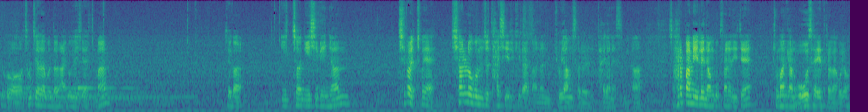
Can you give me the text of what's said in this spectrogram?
그리고 청취자분들 알고 계시겠지만 제가 2022년 7월 초에 셜록 홈즈 다시 읽기라고 하는 교양서를 발간했습니다. 하룻밤에 읽는 영국사는 이제 조만간 5세에 들어가고요.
